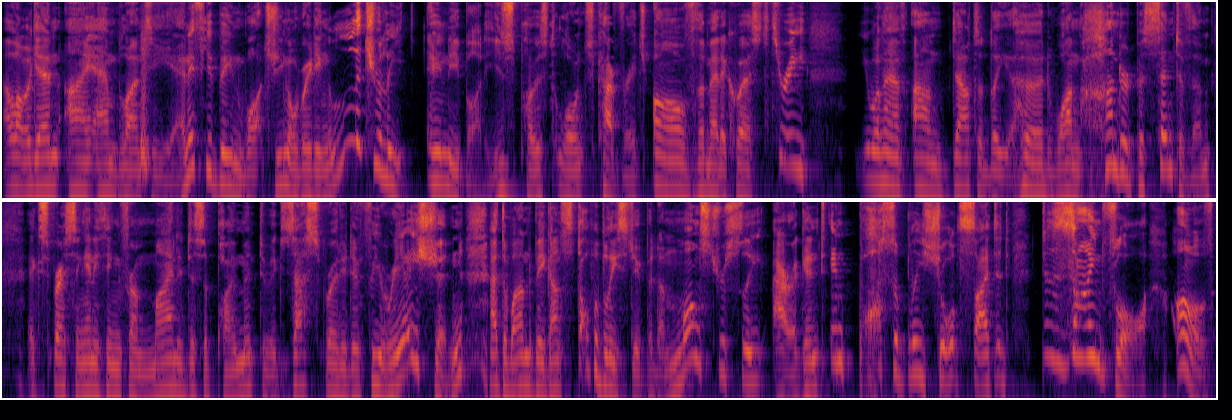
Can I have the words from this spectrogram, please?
Hello again, I am Blunty, and if you've been watching or reading literally anybody's post-launch coverage of the MetaQuest 3, you will have undoubtedly heard 100% of them expressing anything from minor disappointment to exasperated infuriation at the one big unstoppably stupid and monstrously arrogant, impossibly short-sighted design flaw of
